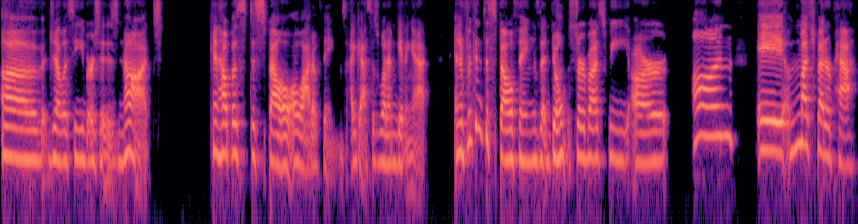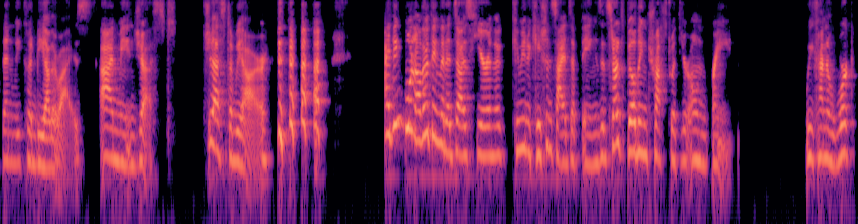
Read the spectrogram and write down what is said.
of jealousy versus not can help us dispel a lot of things, I guess is what I'm getting at. And if we can dispel things that don't serve us, we are on a much better path than we could be otherwise. I mean, just, just we are. I think one other thing that it does here in the communication sides of things, it starts building trust with your own brain. We kind of work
